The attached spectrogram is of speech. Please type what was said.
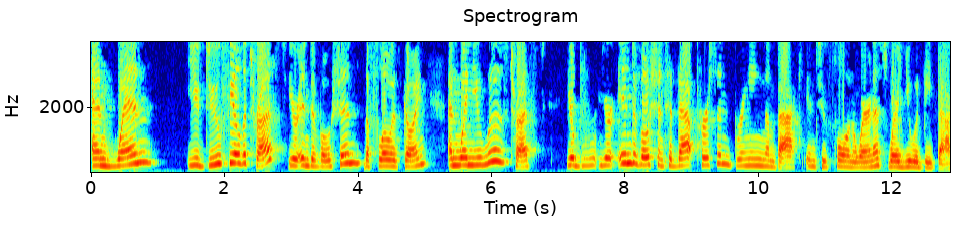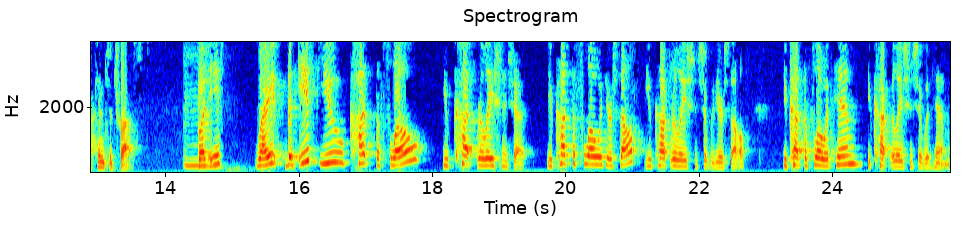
And when you do feel the trust, you're in devotion, the flow is going. And when you lose trust, you're, you're in devotion to that person, bringing them back into full and awareness where you would be back into trust. Mm. But if, right? But if you cut the flow, you cut relationship. You cut the flow with yourself, you cut relationship with yourself. You cut the flow with him, you cut relationship with him.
